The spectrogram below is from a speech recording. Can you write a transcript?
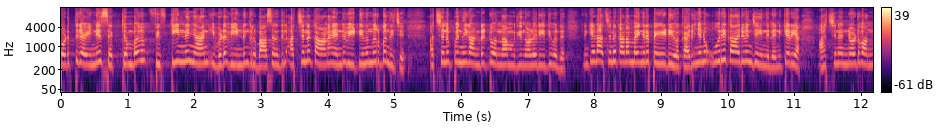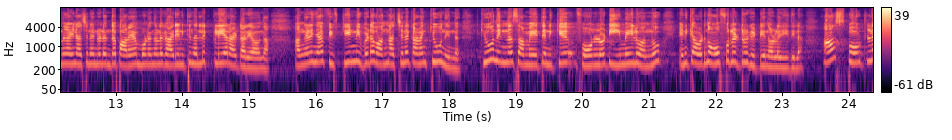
കൊടുത്തു കഴിഞ്ഞ് സെപ്റ്റംബർ ഫിഫ്റ്റീനിന് ഞാൻ ഇവിടെ വീണ്ടും കൃപാസനത്തിൽ അച്ഛനെ കാണാൻ എന്റെ വീട്ടിൽ നിന്ന് നിർബന്ധിച്ച്. അച്ഛനിപ്പോൾ നീ കണ്ടിട്ട് വന്നാൽ മതി എന്നുള്ള രീതി ഉണ്ട് എനിക്കവിടെ അച്ഛനെ കാണാൻ ഭയങ്കര പേടിയോ? കാര്യം ഞാൻ ഒരു കാര്യവും ചെയ്യുന്നില്ല. എനിക്കറിയാം അച്ഛൻ എന്നോട് വന്നു കഴിഞ്ഞാൽ അച്ഛൻ എന്നോട് എന്താ പറയാൻ പോണെന്നുള്ള കാര്യം എനിക്ക് നല്ല ക്ലിയർ ആയിട്ട് അറിയാവുന്ന. അങ്ങനെ ഞാൻ ഫിഫ്റ്റീനിന് ഇവിടെ വന്ന് അച്ഛനെ കാണാൻ ക്യൂ നിന്ന്. ക്യൂ നിന്ന സമയത്ത് എനിക്ക് ഫോണിലോട്ട് ഇമെയിൽ വന്നു. എനിക്ക് അവിടുന്ന് ഓഫർ ലെറ്റർ കിട്ടിയെന്നുള്ള രീതിയിൽ ആ സ്പോട്ടിൽ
